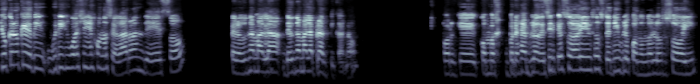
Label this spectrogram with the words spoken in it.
yo creo que greenwashing es cuando se agarran de eso, pero de una mala, de una mala práctica, ¿no? Porque, como, por ejemplo, decir que soy sostenible cuando no lo soy,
